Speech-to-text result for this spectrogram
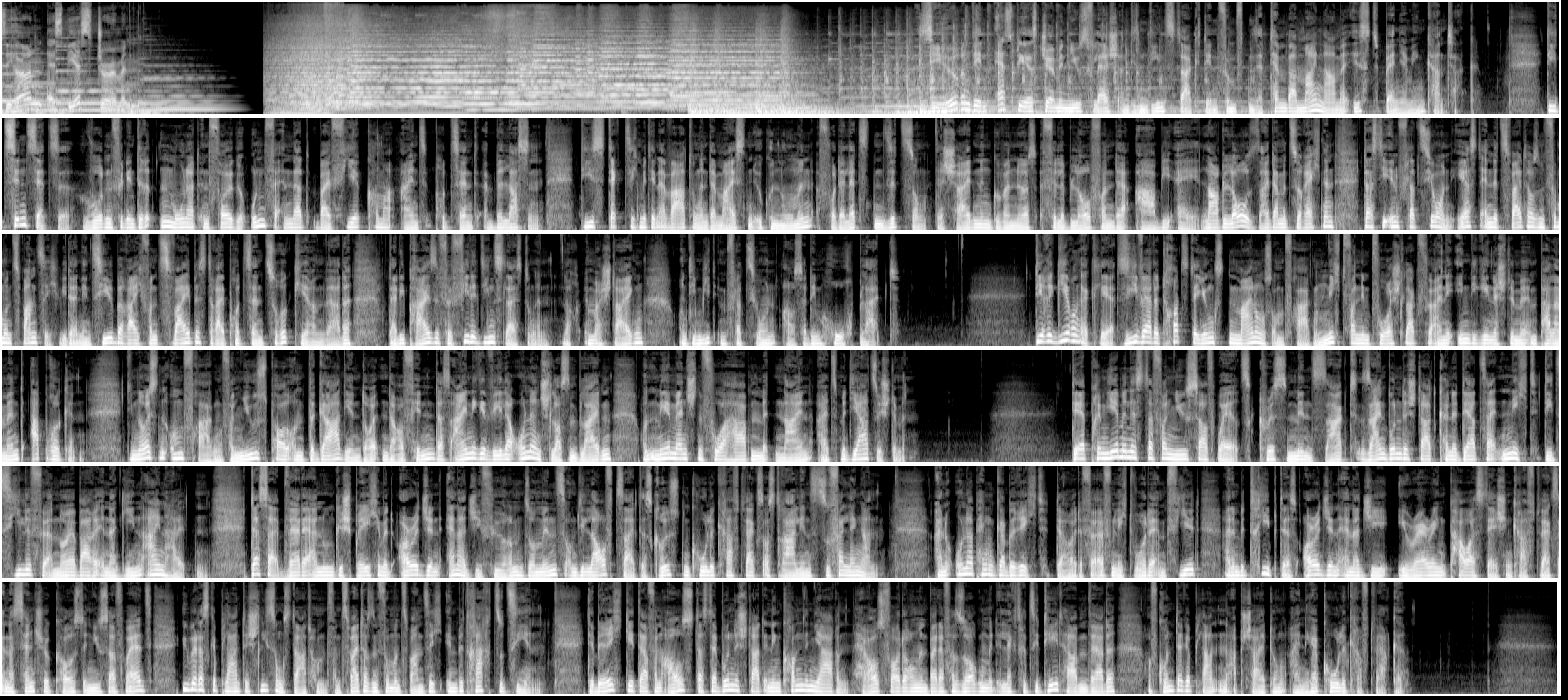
Sie hören SBS German. Sie hören den SBS German News Flash an diesem Dienstag, den 5. September. Mein Name ist Benjamin Kantak. Die Zinssätze wurden für den dritten Monat in Folge unverändert bei 4,1 Prozent belassen. Dies deckt sich mit den Erwartungen der meisten Ökonomen vor der letzten Sitzung des scheidenden Gouverneurs Philip Lowe von der RBA. Laut Lowe sei damit zu rechnen, dass die Inflation erst Ende 2025 wieder in den Zielbereich von zwei bis drei Prozent zurückkehren werde, da die Preise für viele Dienstleistungen noch immer steigen und die Mietinflation außerdem hoch bleibt. Die Regierung erklärt, sie werde trotz der jüngsten Meinungsumfragen nicht von dem Vorschlag für eine indigene Stimme im Parlament abrücken. Die neuesten Umfragen von Newspoll und The Guardian deuten darauf hin, dass einige Wähler unentschlossen bleiben und mehr Menschen vorhaben, mit Nein als mit Ja zu stimmen. Der Premierminister von New South Wales, Chris Minns, sagt, sein Bundesstaat könne derzeit nicht die Ziele für erneuerbare Energien einhalten. Deshalb werde er nun Gespräche mit Origin Energy führen, so Minns, um die Laufzeit des größten Kohlekraftwerks Australiens zu verlängern. Ein unabhängiger Bericht, der heute veröffentlicht wurde, empfiehlt einen Betrieb des Origin Energy Eraring Power Station Kraftwerks an der Central Coast in New South Wales über das geplante Schließungsdatum von 2025 in Betracht zu ziehen. Der Bericht geht davon aus, dass der Bundesstaat in den kommenden Jahren Herausforderungen bei der Versorgung mit Elektrizität haben werde aufgrund der geplanten Abschaltung einiger Kohlekraftwerke.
